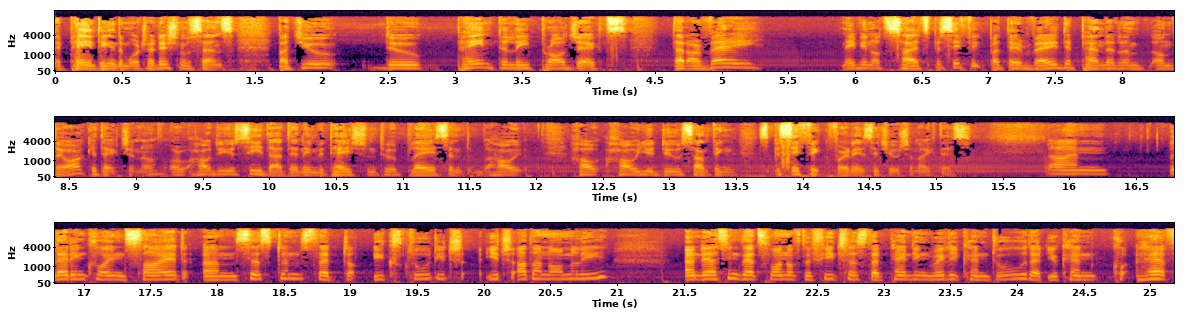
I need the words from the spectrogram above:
a painting in the more traditional sense, but you do painterly projects that are very maybe not site specific, but they're very dependent on, on, the architecture, no? Or how do you see that, an invitation to a place and how, how, how you do something specific for an institution like this? I'm letting coincide um, systems that exclude each, each other normally. And I think that's one of the features that painting really can do, that you can have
